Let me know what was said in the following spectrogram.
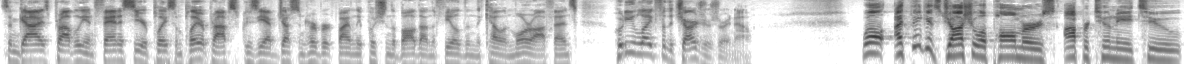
some guys probably in fantasy or play some player props because you have Justin Herbert finally pushing the ball down the field in the Kellen Moore offense. Who do you like for the Chargers right now? Well, I think it's Joshua Palmer's opportunity to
